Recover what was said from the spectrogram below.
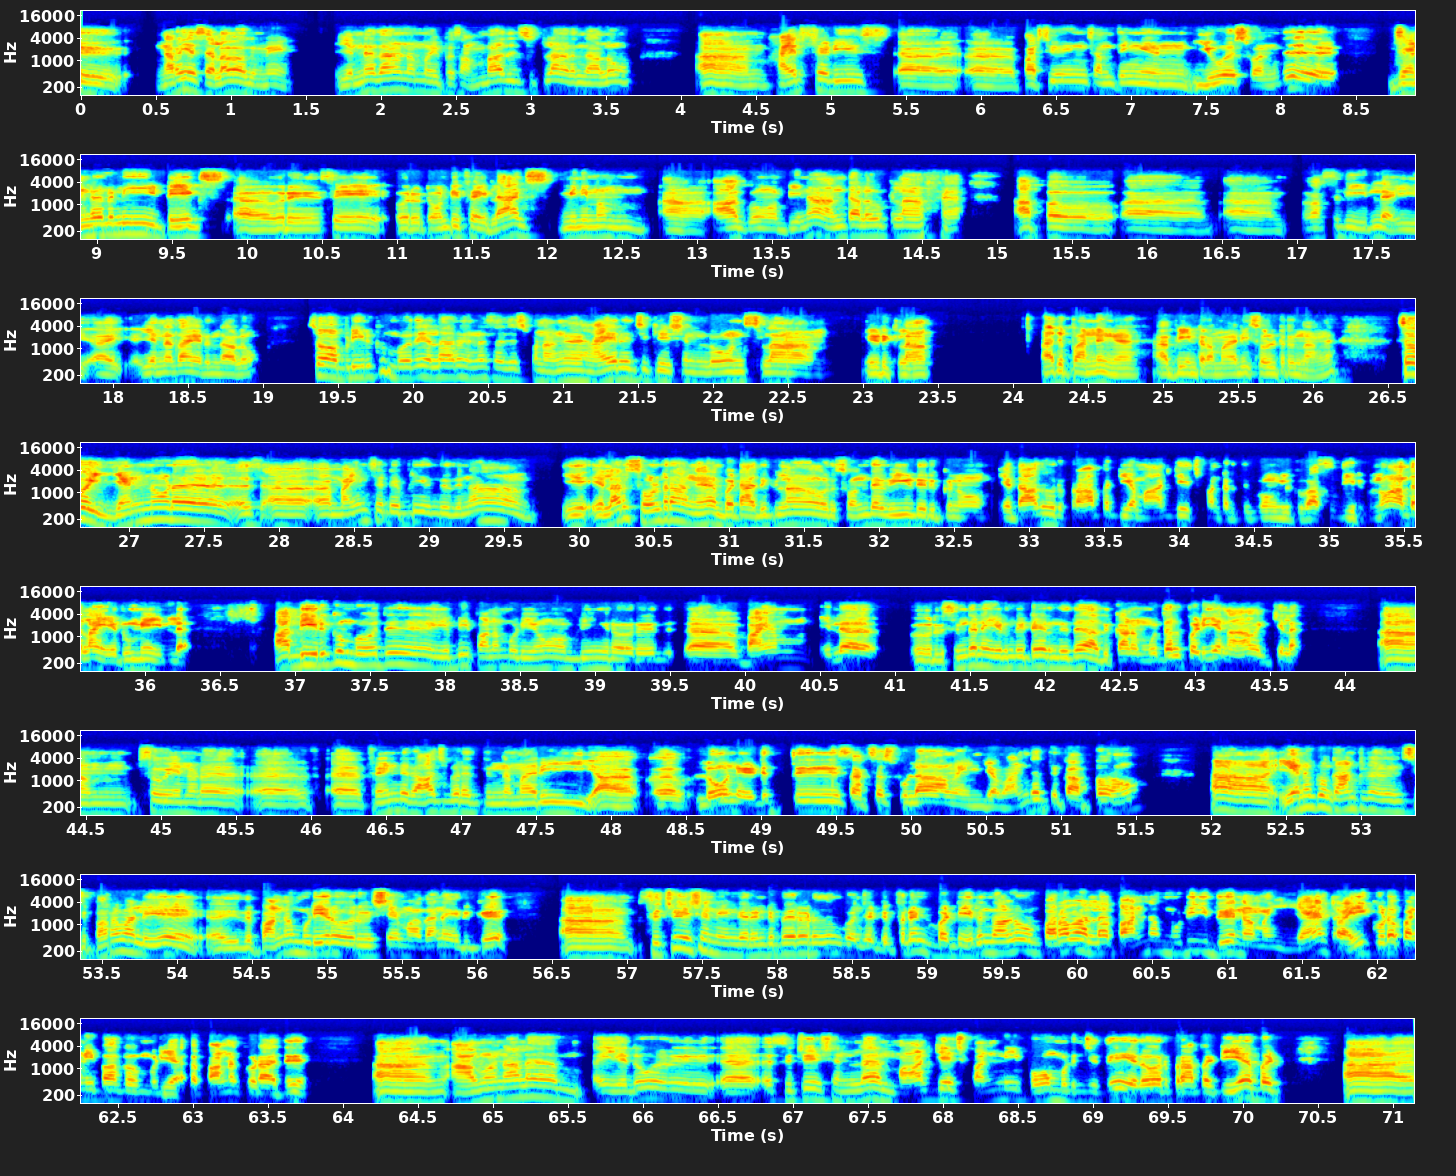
நிறைய செலவாகுமே. என்னதான் நம்ம இப்ப சம்பாதிச்சுட்டுலாம் இருந்தாலும் higher studies pursuing something in US வந்து ஜென்ரலி டேக்ஸ் ஒரு சே ஒரு டுவெண்ட்டி ஃபைவ் லேக்ஸ் மினிமம் ஆகும் அப்படின்னா அந்த அளவுக்குலாம் அப்போ வசதி இல்லை. என்னதான் இருந்தாலும். ஸோ அப்படி இருக்கும்போது எல்லாரும் என்ன சஜஸ்ட் பண்ணாங்க? ஹையர் எஜுகேஷன் லோன்ஸ்லாம் எடுக்கலாம். அது பண்ணுங்க அப்படின்ற மாதிரி சொல்லிட்டு இருந்தாங்க ஸோ என்னோட மைண்ட் செட் எப்படி இருந்ததுன்னா எல்லாரும் சொல்றாங்க பட் அதுக்கெல்லாம் ஒரு சொந்த வீடு இருக்கணும். ஏதாவது ஒரு ப்ராப்பர்ட்டியை மார்கேஜ் பண்றதுக்கு உங்களுக்கு வசதி இருக்கணும். அதெல்லாம் எதுவுமே இல்லை. அப்படி இருக்கும்போது எப்படி பண்ண முடியும் அப்படிங்கிற ஒரு பயம் இல்ல. ஒரு சிந்தனை இருந்துட்டே இருந்தது. அதுக்கான முதல் படியை நான் வைக்கல. ஸோ என்னோட ஃப்ரெண்டு ராஜ்பரத் இந்த மாதிரி லோன் எடுத்து சக்சஸ்ஃபுல்லா அவன் இங்க வந்ததுக்கு அப்புறம் எனக்கும் கான்பிடன்ஸ் பரவாயில்லையே இது பண்ண முடியற ஒரு விஷயமா தானே இருக்கு. சுச்சுவேஷன் எங்க ரெண்டு பேரோடதும் கொஞ்சம் டிஃப்ரெண்ட் பட் இருந்தாலும் பரவாயில்ல பண்ண முடியுது. நம்ம ஏன் ட்ரை கூட பண்ணி பார்க்க முடியா பண்ணக்கூடாது. அவனால ஏதோ ஒரு சுச்சுவேஷன்ல மார்கேஜ் பண்ணி போக முடிஞ்சது ஏதோ ஒரு ப்ராப்பர்ட்டிய பட்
